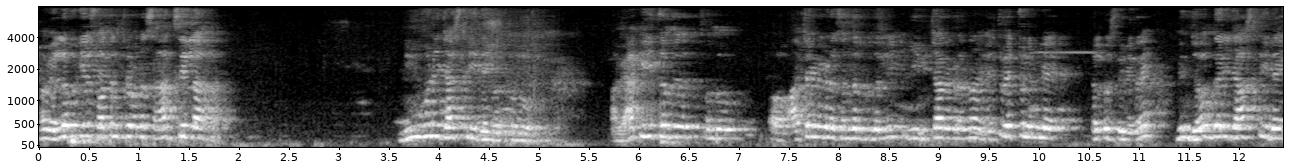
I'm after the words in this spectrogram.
ನಾವು ಎಲ್ಲ ಬಗೆಯ ಸ್ವಾತಂತ್ರ್ಯವನ್ನು ಸಾಧಿಸಿಲ್ಲ. ನಿಮ್ಮ ಹೊಣೆ ಜಾಸ್ತಿ ಇದೆ ಇವತ್ತು. ನಾವು ಯಾಕೆ ಈ ಥರದ ಒಂದು ಆಚರಣೆಗಳ ಸಂದರ್ಭದಲ್ಲಿ ಈ ವಿಚಾರಗಳನ್ನು ಹೆಚ್ಚು ಹೆಚ್ಚು ನಿಮಗೆ ತಲುಪಿಸ್ತೀವಿ ಅಂದ್ರೆ ನಿಮ್ಮ ಜವಾಬ್ದಾರಿ ಜಾಸ್ತಿ ಇದೆ.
